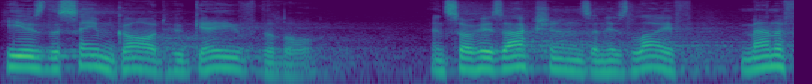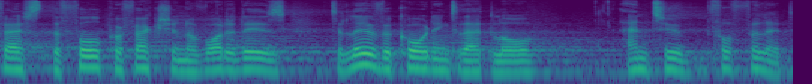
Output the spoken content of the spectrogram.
He is the same God who gave the law. And so his actions and his life manifest the full perfection of what it is to live according to that law and to fulfill it.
